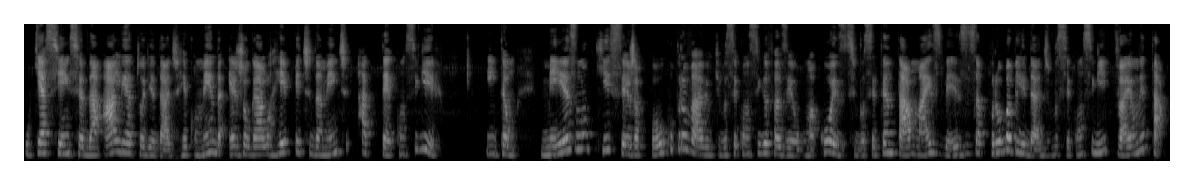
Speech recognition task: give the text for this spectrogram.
O que a ciência da aleatoriedade recomenda é jogá-lo repetidamente até conseguir. Então, mesmo que seja pouco provável que você consiga fazer alguma coisa, se você tentar mais vezes, a probabilidade de você conseguir vai aumentar.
